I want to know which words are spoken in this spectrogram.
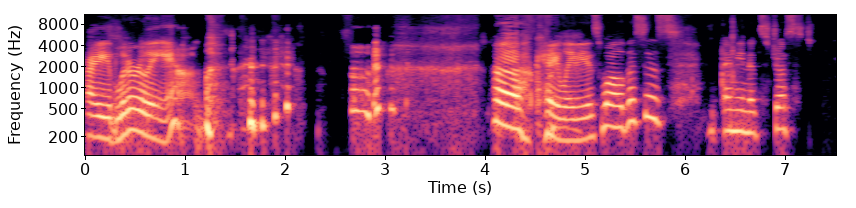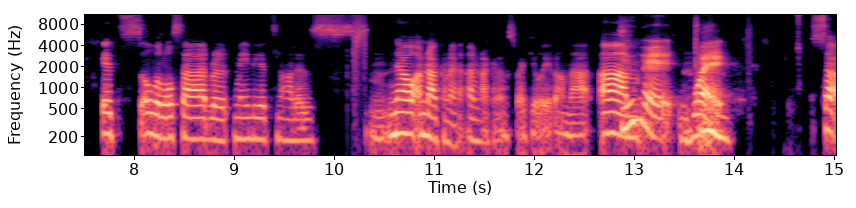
I literally am. okay, ladies. Well, this is, I mean, it's just, it's a little sad, but maybe it's not as, no, I'm not to, I'm not to speculate on that. Um, Do it. What? So,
